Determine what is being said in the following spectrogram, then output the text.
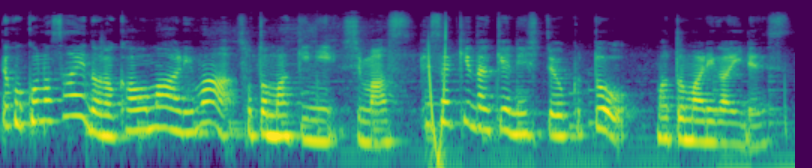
でここのサイドの顔周りは外巻きにします。毛先だけにしておくとまとまりがいいです。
